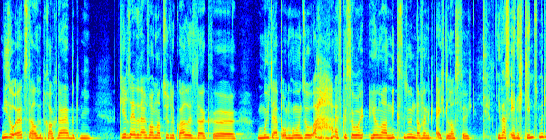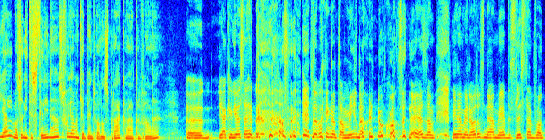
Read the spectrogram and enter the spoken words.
niet zo uitstelgedrag, dat heb ik niet. Keerzijde daarvan natuurlijk wel is dat ik uh, moeite heb om gewoon zo ah, even zo helemaal niks te doen. Dat vind ik echt lastig. Je was enig kind, Muriel. Was het niet te stil in huis voor jou? Want je bent wel een spraakwaterval, hè? Uh, ja, ik kan juist zeggen, dat ik dat dat meer dan genoeg was in huis. Ik denk dat mijn ouders na mij beslist hebben van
